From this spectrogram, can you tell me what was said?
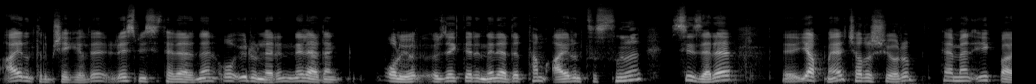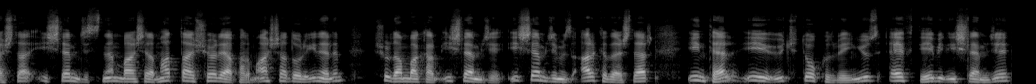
ayrıntılı bir şekilde resmi sitelerinden o ürünlerin nelerden oluyor, özellikleri nelerdir tam ayrıntısını sizlere e, yapmaya çalışıyorum. Hemen ilk başta işlemcisinden başlayalım. Hatta şöyle yapalım. Aşağı doğru inelim. Şuradan bakalım. İşlemci. İşlemcimiz arkadaşlar Intel i3 9100F diye bir işlemci.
